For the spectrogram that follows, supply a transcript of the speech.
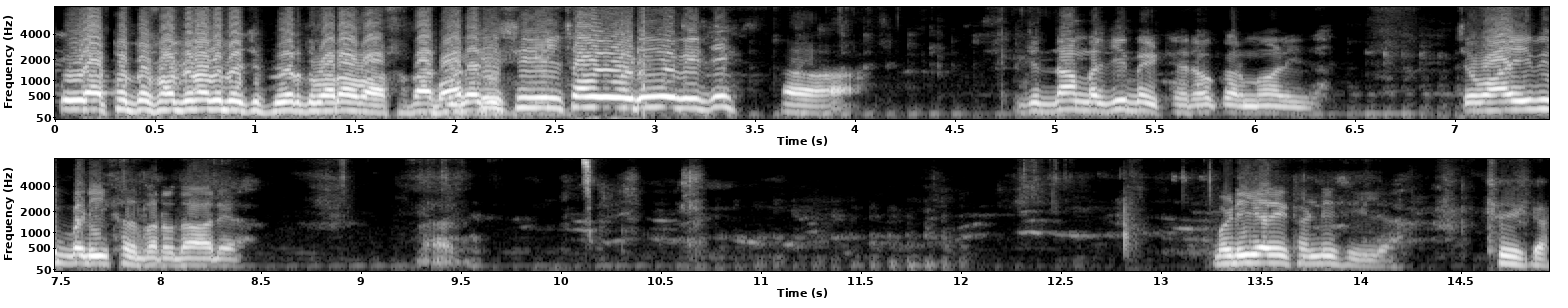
ਕੋਈ 8-10 ਦਿਨਾਂ ਦੇ ਵਿੱਚ ਫਿਰ ਦੁਬਾਰਾ ਵਸਦਾ ਬਾਕੀ ਸੀਲ ਛਾਉ ਓੜੀ ਹੈ ਵੀਰ ਜੀ? ਹਾਂ। ਜਿੱਦਾਂ ਮਰਜ਼ੀ ਬੈਠੇ ਰਹੋ ਕਰਮ ਵਾਲੀ ਦਾ। ਚਵਾਈ ਵੀ ਬੜੀ ਖਬਰਦਾਰ ਆ। ਬੜੀ ਜ਼ਿਆਦਾ ਠੰਡੀ ਸੀਲ ਆ ਠੀਕ ਆ।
